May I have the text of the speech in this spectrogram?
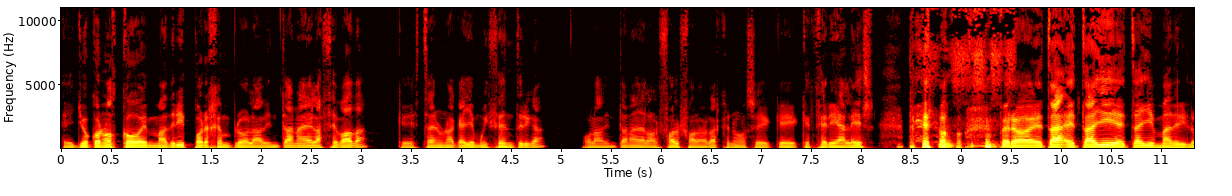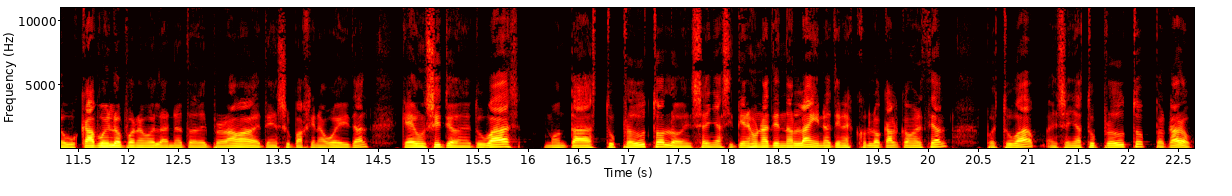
Eh, yo conozco en Madrid, por ejemplo, la ventana de la cebada, que está en una calle muy céntrica, o la ventana de la alfalfa, la verdad es que no sé qué, cereal es, pero, pero está, está allí, está allí en Madrid, lo buscamos y lo ponemos en las notas del programa, que tiene su página web y tal, que es un sitio donde tú vas, montas tus productos, los enseñas, si tienes una tienda online y no tienes local comercial, pues tú vas, enseñas tus productos, pero claro,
